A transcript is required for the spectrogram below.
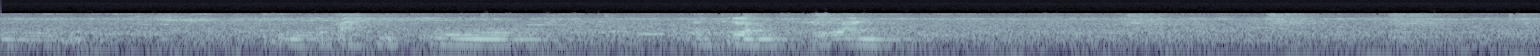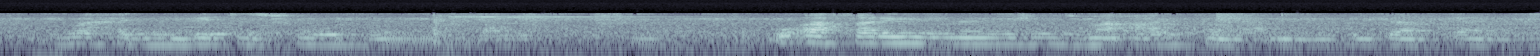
و- وأحمد وأكرم القرآني. واحد من بيت الزهور. وآخرين يجوز ما أعرفهم يعني من بلدان ثانية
